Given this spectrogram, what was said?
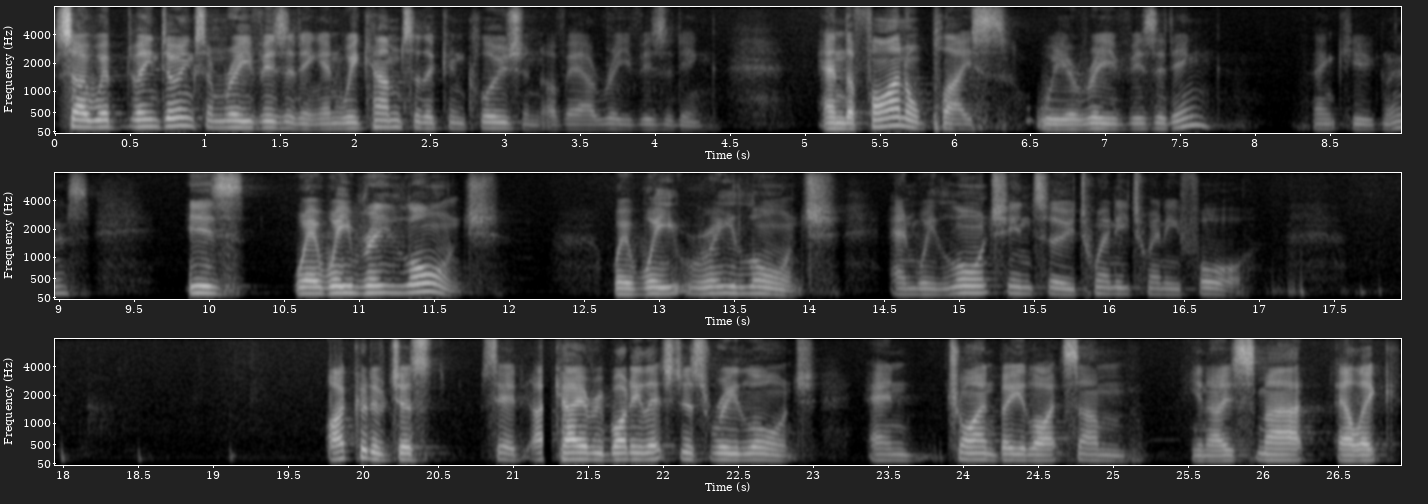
So we've been doing some revisiting, and we come to the conclusion of our revisiting. And the final place we are revisiting, thank you, Glennis, is where we relaunch, where we relaunch and we launch into 2024. I could have just said, okay, everybody, let's just relaunch and try and be like some, you know, smart aleck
